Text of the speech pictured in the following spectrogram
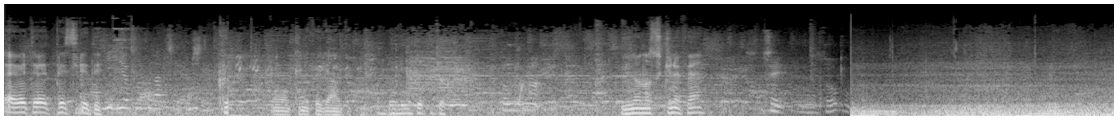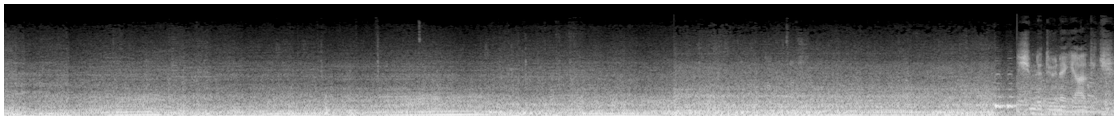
Evet evet pestil yedi. video fotoğraf çekmiştik. O künefe geldi. Dondurma çok güzel. Lina nasıl künefe? Şimdi düğüne geldik.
